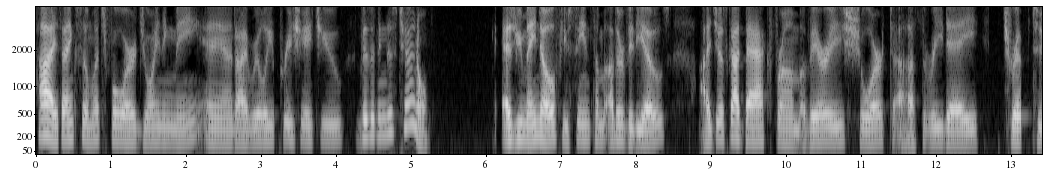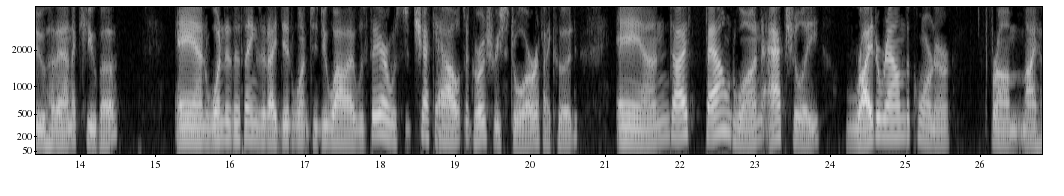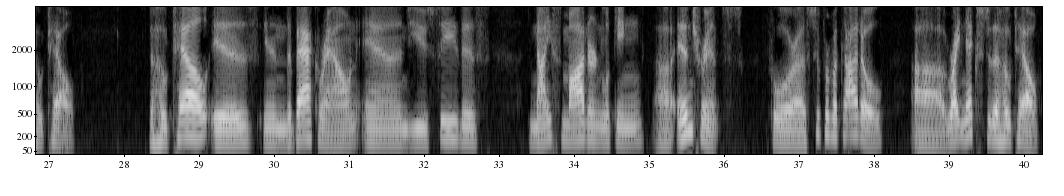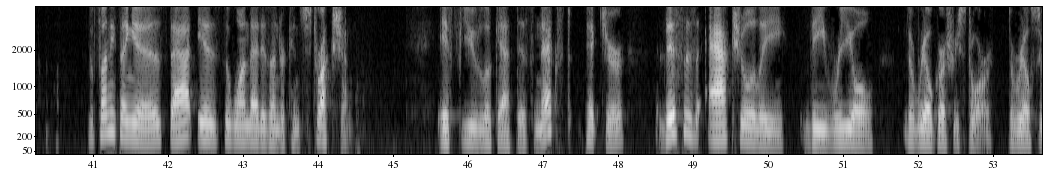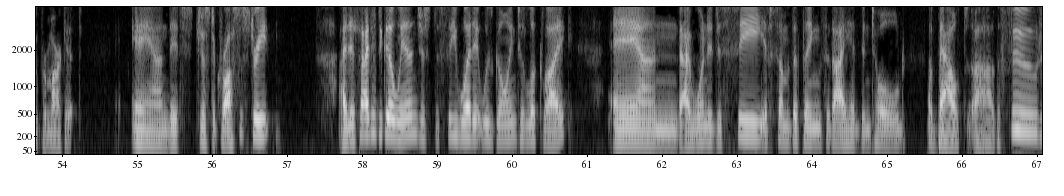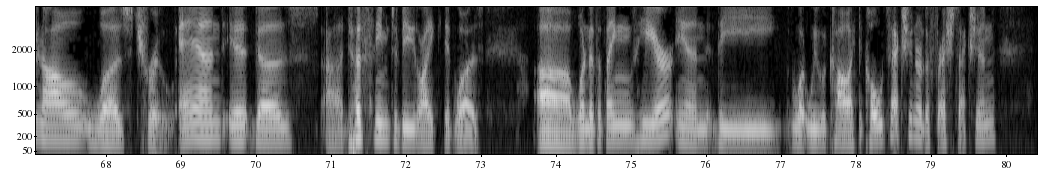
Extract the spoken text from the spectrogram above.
Hi, thanks so much for joining me, and I really appreciate you visiting this channel. As you may know, if you've seen some other videos, I just got back from a very short uh, three day trip to Havana, Cuba. And one of the things that I did want to do while I was there was to check out a grocery store if I could. And I found one actually right around the corner from my hotel. The hotel is in the background, and you see this nice modern looking uh, entrance for a supermercado uh, right next to the hotel. The funny thing is, that is the one that is under construction. If you look at this next picture, this is actually the real the real grocery store, the real supermarket. And it's just across the street. I decided to go in just to see what it was going to look like. And I wanted to see if some of the things that I had been told about uh, the food and all was true. And it does uh, does seem to be like it was. Uh, one of the things here in the what we would call like the cold section or the fresh section,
